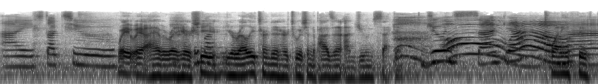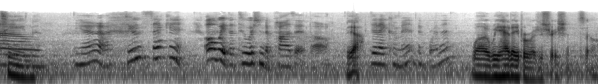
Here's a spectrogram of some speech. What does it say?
I stuck to Wait, wait, I have it right here. She, I'm- turned in her tuition deposit on June 2nd. June Oh, 2nd. wow. 2015. Yeah, June second. Oh wait, the tuition deposit though. Yeah. Did I commit before then? Well, we had April registration, so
